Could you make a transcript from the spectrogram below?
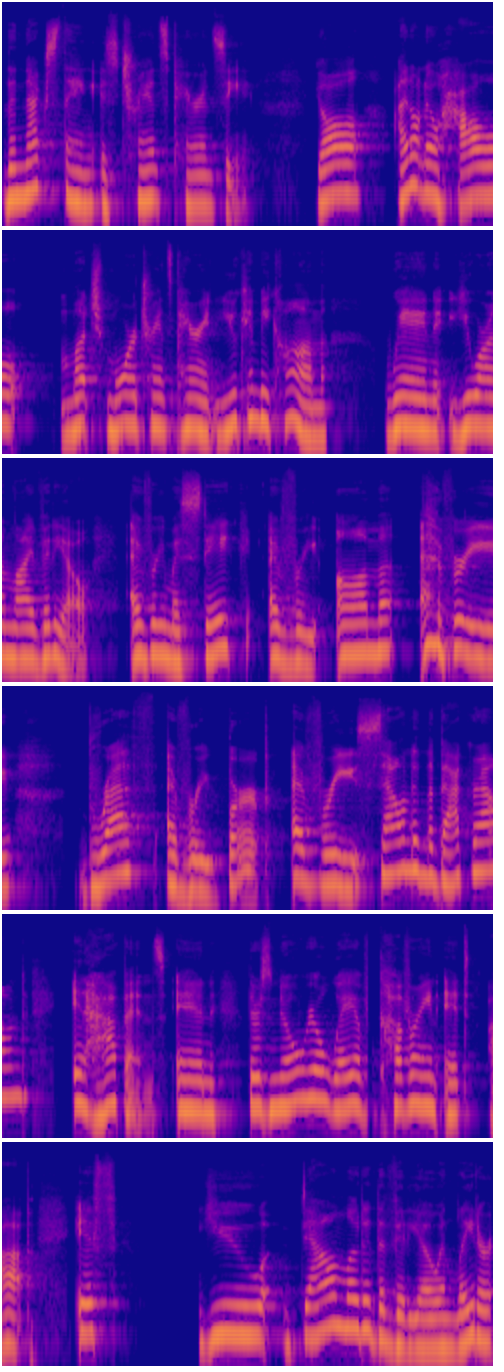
The next thing is transparency Y'all, I don't know how much more transparent you can become when you are on live video. Every mistake, every um, every breath, every burp, every sound in the background, it happens. And there's no real way of covering it up. If you downloaded the video and later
